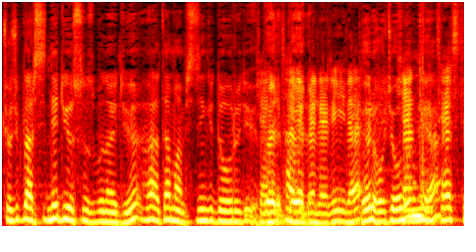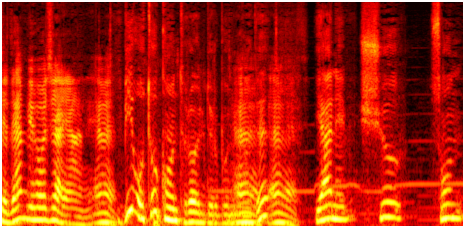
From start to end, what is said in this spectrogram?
Çocuklar siz ne diyorsunuz buna diyor. Ha tamam sizinki doğru diyor. Kendi böyle, talebeleriyle böyle, böyle hoca olur kendini mu ya? test eden bir hoca yani. Evet. Bir oto kontroldür bunun evet, adı. Evet. Yani şu son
